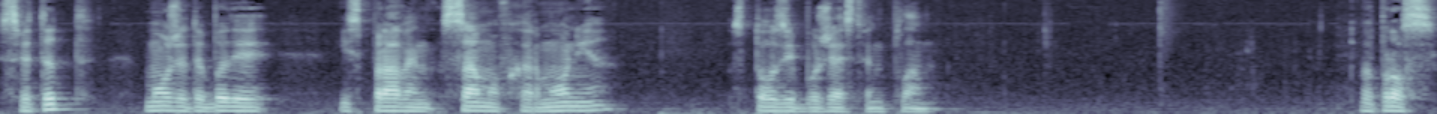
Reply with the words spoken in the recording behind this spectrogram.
Светът може да бъде изправен само в хармония с този божествен план. Въпрос.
